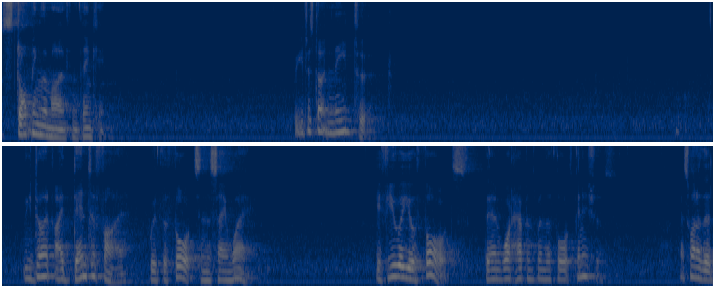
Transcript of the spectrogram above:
stopping the mind from thinking. But you just don't need to. You don't identify with the thoughts in the same way. If you are your thoughts, then what happens when the thought finishes? That's one of the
